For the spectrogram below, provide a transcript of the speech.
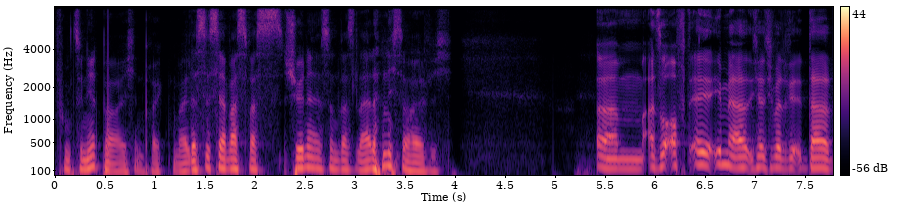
funktioniert bei euch in Projekten? Weil das ist ja was, was schöner ist und was leider nicht so häufig. Ähm, also oft äh, immer, ich, ich, da,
